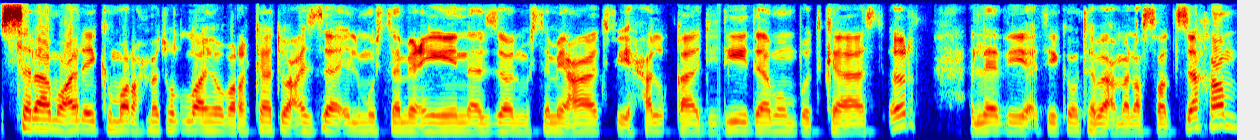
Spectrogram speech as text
السلام عليكم ورحمة الله وبركاته أعزائي المستمعين أعزائي المستمعات في حلقة جديدة من بودكاست إرث الذي يأتيكم تبع منصة زخم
